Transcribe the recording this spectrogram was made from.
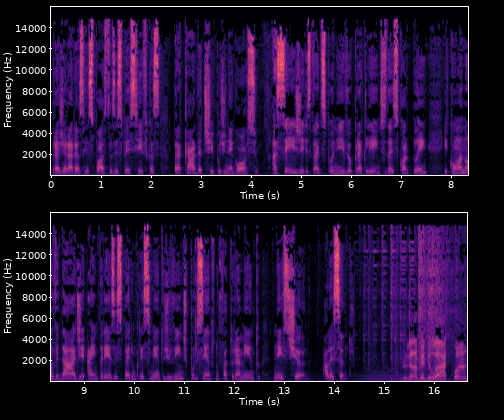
para gerar as respostas específicas para cada tipo de negócio. A Sage está disponível para clientes da Scoreplan e com a novidade a empresa espera um crescimento de 20% no faturamento neste ano. Alessandro. Juliana Bevilacqua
